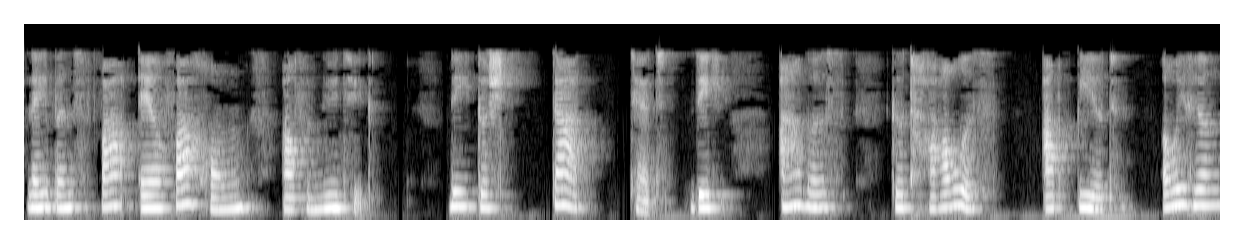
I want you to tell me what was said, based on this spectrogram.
Lebenserfahrung aufnötigt. Wie gestaltet sich alles getraues Abbild eurer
